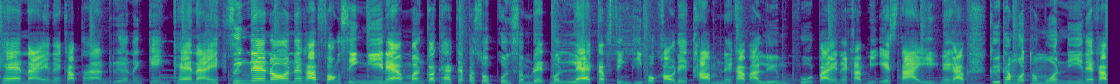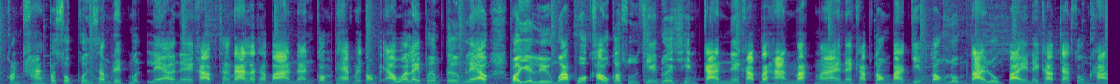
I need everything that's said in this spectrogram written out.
แค่ไหนนะครับทหารเรือนั้นเก่งแค่ไหน ซึ่งแน่นอนนะครับสองสิ่งนี้เนี่ยมันก็แทบจะประสบผลสำเร็จหมดแล้วกับสิ่งที่พวกเขาได้ทำนะครับอ่าลืมพูดไปนะครับมีเอสตาอีกนะครับคือทั้งหมดทั้งมวลนี้นะครับค่อนข้างประสบผลสำเร็จหมดแล้วนะครับทางด้านรัฐบาลนั้นก็แทบไม่ต้องไปเอาอะไรเพิ่มเติมแล้วเพราะอย่าลืมว่าพวกเขาก็สูญเสียด้วยเช่นกันนะครับทหารมากมายนะครับต้องบาดเจ็บต้องล้มตายลงไปนะครับจากสงคราม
